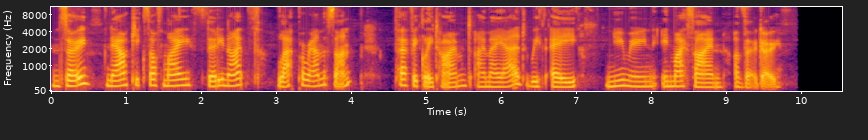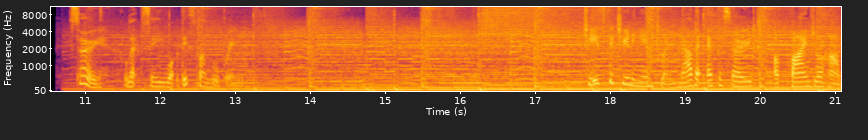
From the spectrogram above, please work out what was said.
And so now kicks off my 39th lap around the sun, perfectly timed, I may add, with a new moon in my sign of Virgo. So let's see what this one will bring. Cheers for tuning in to another episode of Find Your Hum.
